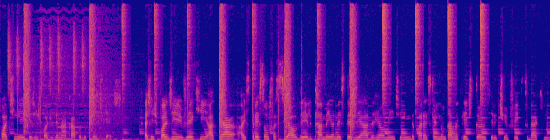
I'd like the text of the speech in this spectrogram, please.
fotinha aí que a gente pode ver na capa do podcast. A gente pode ver que até a, a expressão facial dele tá meio anestesiada realmente ainda, parece que ele não estava acreditando que ele tinha feito tudo aquilo.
